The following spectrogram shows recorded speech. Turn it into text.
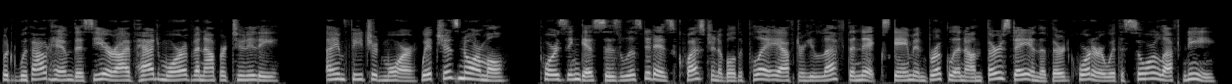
but without him this year I've had more of an opportunity. I am featured more, which is normal. Porzingis is listed as questionable to play after he left the Knicks game in Brooklyn on Thursday in the third quarter with a sore left knee.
